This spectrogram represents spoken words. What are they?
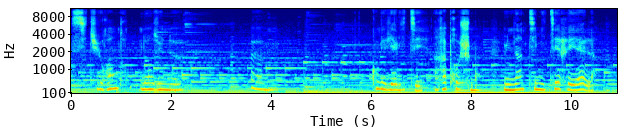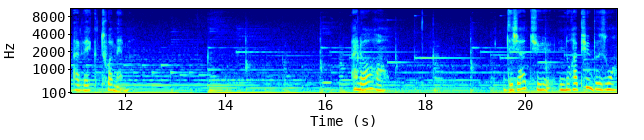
si tu rentres dans une euh, convivialité, un rapprochement, une intimité réelle avec toi-même. Alors, déjà, tu n'auras plus besoin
